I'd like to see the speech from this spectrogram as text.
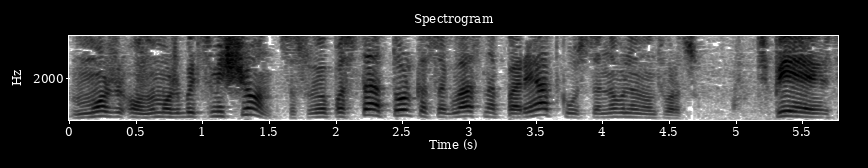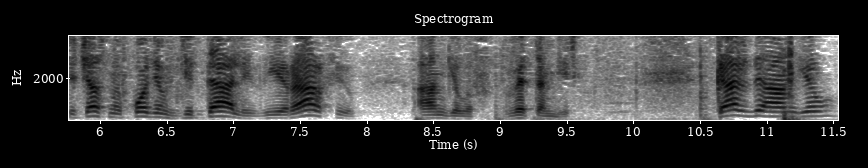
может, он может быть смещен со своего поста только согласно порядку, установленному Творцом. Теперь, сейчас мы входим в детали, в иерархию ангелов в этом мире. Каждый ангел,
